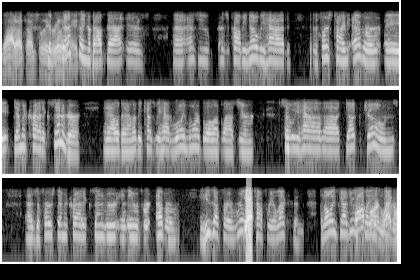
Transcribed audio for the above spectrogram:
Yeah, that's actually the really The best amazing. thing about that is, uh, as you as you probably know, we had for the first time ever a Democratic senator in Alabama because we had Roy Moore blow up last year. So we have uh, Doug Jones as the first Democratic senator in there forever, and he's up for a really Yeah. tough reelection. But all he's got to do is play Foghorn this Leghorn,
